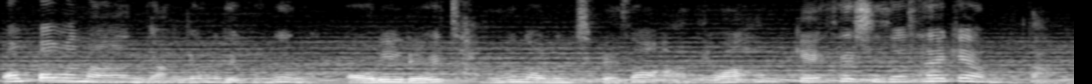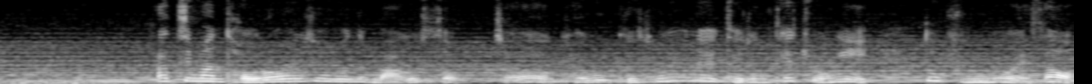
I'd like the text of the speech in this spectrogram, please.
뻔뻔한 양녕대군은 어리를 장문어른 집에서 아내와 함께 셋이서 살게 합니다. 하지만 더러운 소문은 막을 수 없죠. 결국 그 소문을 들은 태종이 또 분노해서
